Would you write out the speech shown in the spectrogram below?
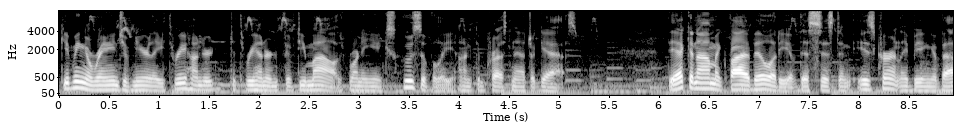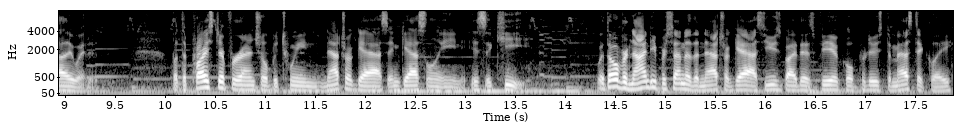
giving a range of nearly 300 to 350 miles running exclusively on compressed natural gas. The economic viability of this system is currently being evaluated, but the price differential between natural gas and gasoline is the key. With over 90% of the natural gas used by this vehicle produced domestically,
